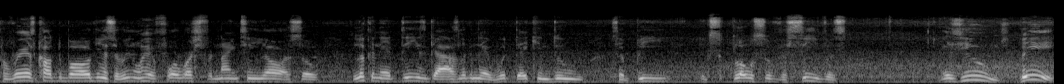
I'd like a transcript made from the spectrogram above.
Perez caught the ball again. Sereno had four rushes for 19 yards. So, looking at these guys, looking at what they can do to be explosive receivers is huge, big.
